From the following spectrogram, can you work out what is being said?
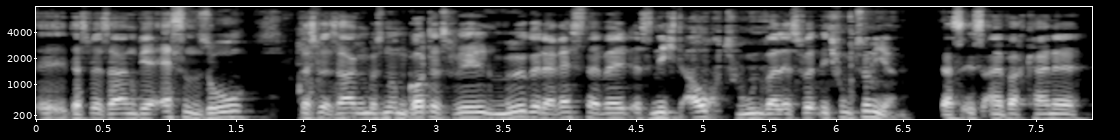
äh, dass wir sagen, wir essen so, dass wir sagen müssen, um Gottes Willen, möge der Rest der Welt es nicht auch tun, weil es wird nicht funktionieren. Das ist einfach keine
